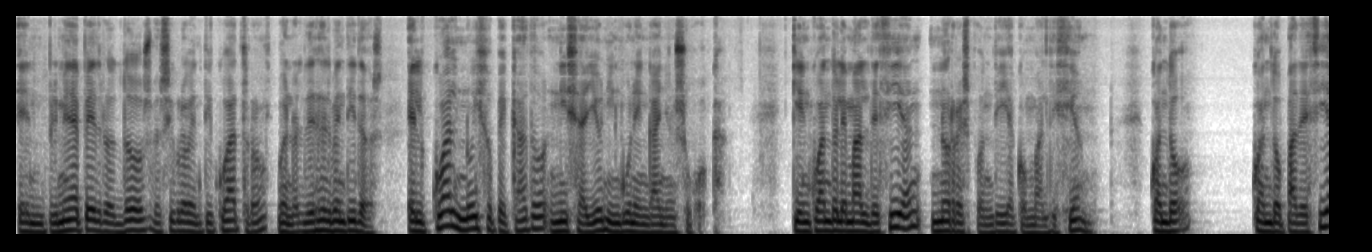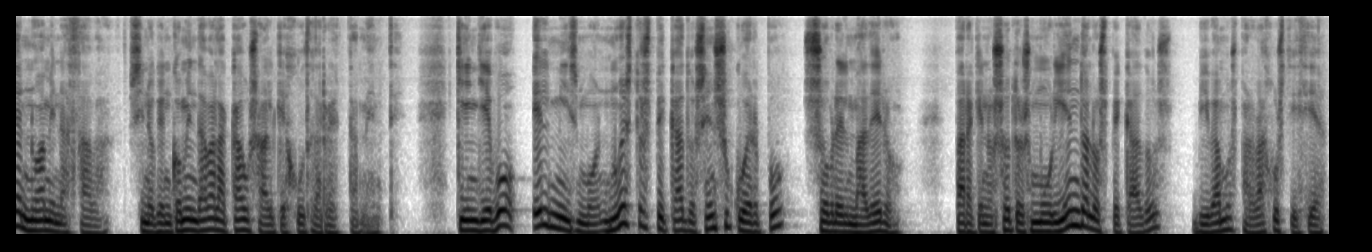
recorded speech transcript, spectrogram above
en 1 Pedro 2, versículo 24, bueno, desde el 22, el cual no hizo pecado ni se halló ningún engaño en su boca, quien cuando le maldecían no respondía con maldición, cuando, cuando padecía no amenazaba, sino que encomendaba la causa al que juzga rectamente, quien llevó él mismo nuestros pecados en su cuerpo sobre el madero, para que nosotros, muriendo a los pecados, vivamos para la justicia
